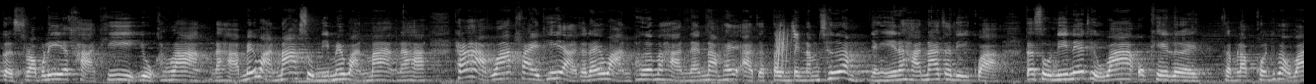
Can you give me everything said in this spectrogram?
เกิร์ตสตรอเบอรี่ค่ะที่อยู่ข้างล่างนะคะ ไม่หวานมากสูตรนี้ไม่หวานมากนะคะ ถ้าหากว่าใครที่อยากจะได้หวานเพิ่มอาหารแนะนำให้อาจจะเติมเป็นน้ำเชื่อมอย่างนี้นะคะ น่าจะดีกว่า แต่สูตรนี้เนี่ยถือว่าโอเคเลยสำหรับคนที่แบบว่า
